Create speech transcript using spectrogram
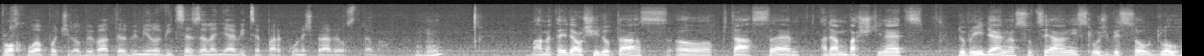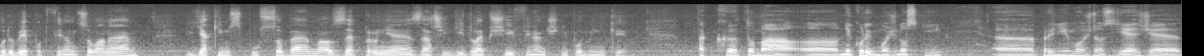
plochu a počet obyvatel by mělo více zeleně a více parků než právě Ostrava. Mm-hmm. Máme tady další dotaz. Ptá se Adam Baštinec. Dobrý den, sociální služby jsou dlouhodobě podfinancované. Jakým způsobem lze pro ně zařídit lepší finanční podmínky? Tak to má několik možností. První možnost je, že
